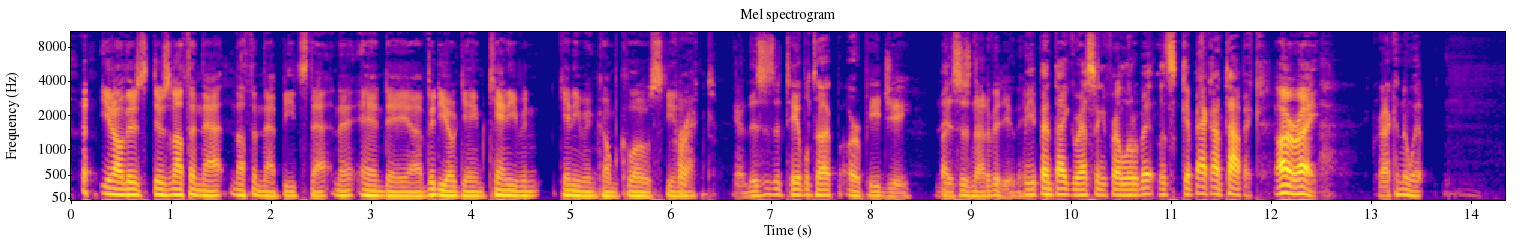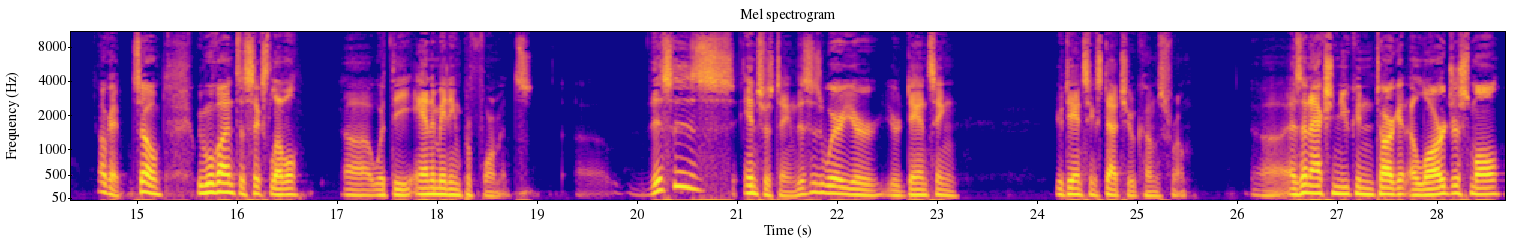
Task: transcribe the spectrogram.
you know, there's there's nothing that nothing that beats that, and a, and a uh, video game can't even can't even come close. You know, Correct. yeah, this is a tabletop RPG. This is not a video game. We've been digressing for a little bit. Let's get back on topic. All right. Cracking the whip. Okay, so we move on to sixth level uh, with the animating performance. This is interesting. This is where your your dancing your dancing statue comes from. Uh, as an action, you can target a large or small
